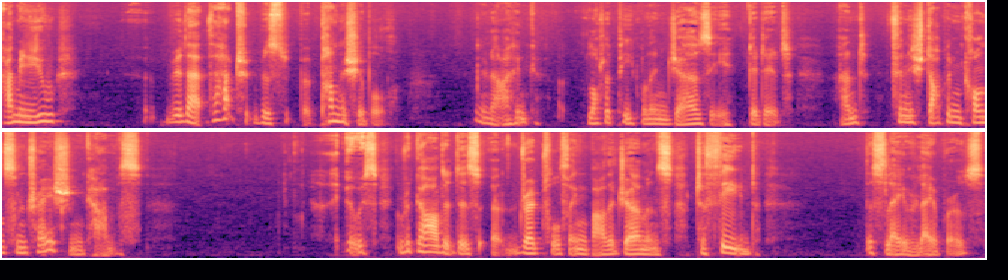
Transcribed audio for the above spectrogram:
I mean, you that that was punishable. You know, I think a lot of people in Jersey did it, and finished up in concentration camps it was regarded as a dreadful thing by the Germans to feed the slave labourers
